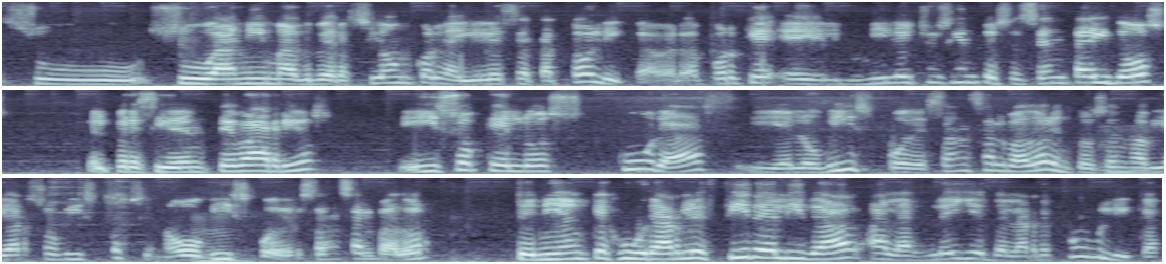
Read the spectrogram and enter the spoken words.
su, su animadversión con la Iglesia Católica, ¿verdad? Porque en 1862 el presidente Barrios hizo que los curas y el obispo de San Salvador, entonces no había arzobispo, sino obispo de San Salvador, tenían que jurarle fidelidad a las leyes de la República.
